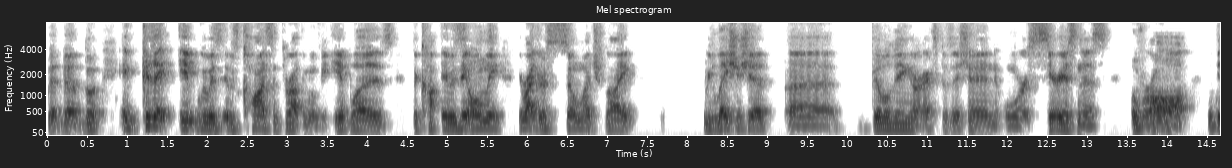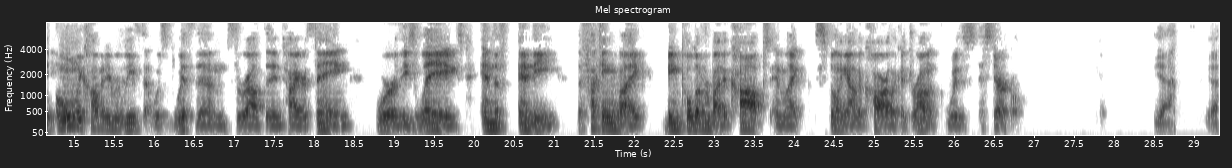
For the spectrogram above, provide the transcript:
the the the because it, it was it was constant throughout the movie. It was the it was the only. You're right. There's so much like relationship uh building or exposition or seriousness overall. But the only comedy relief that was with them throughout the entire thing were these legs and the and the the fucking like being pulled over by the cops and like spilling out of the car like a drunk was hysterical. yeah, yeah,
